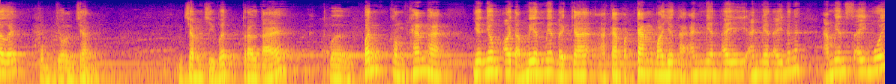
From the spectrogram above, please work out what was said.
ទៅអីកុំយល់អញ្ចឹង អញ្ចឹងជីវិតត្រូវតែធ្វើប៉ុន្តែសំខាន់ថាញាតិញោមឲ្យតែមានមានដោយការអាការប្រកាន់របស់យើងថាអញមានអីអញមានអីហ្នឹងអាមានស្អីមួយ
